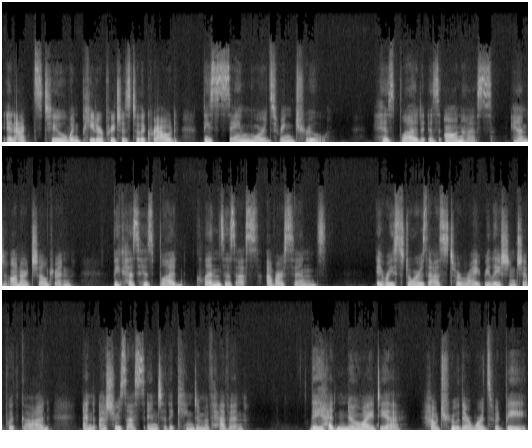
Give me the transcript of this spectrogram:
in Acts 2, when Peter preaches to the crowd, these same words ring true. His blood is on us and on our children because his blood cleanses us of our sins. It restores us to right relationship with God and ushers us into the kingdom of heaven. They had no idea how true their words would be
